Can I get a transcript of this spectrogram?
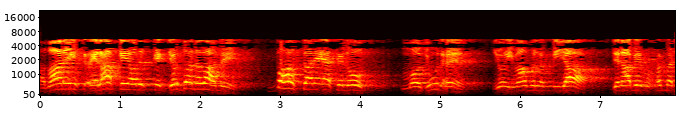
ہمارے اس علاقے اور اس کے گرد و نواح میں بہت سارے ایسے لوگ موجود ہیں جو امام الانبیاء، جناب محمد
